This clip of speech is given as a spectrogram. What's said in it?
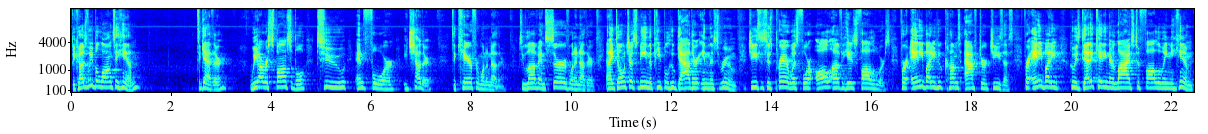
Because we belong to Him together, we are responsible to and for each other, to care for one another, to love and serve one another. And I don't just mean the people who gather in this room. Jesus' prayer was for all of his followers, for anybody who comes after Jesus, for anybody who is dedicating their lives to following him.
